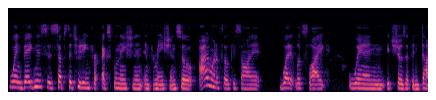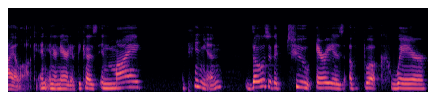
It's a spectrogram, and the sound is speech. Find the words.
when vagueness is substituting for explanation and information. So I want to focus on it, what it looks like when it shows up in dialogue and inner narrative because in my opinion those are the two areas of book where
